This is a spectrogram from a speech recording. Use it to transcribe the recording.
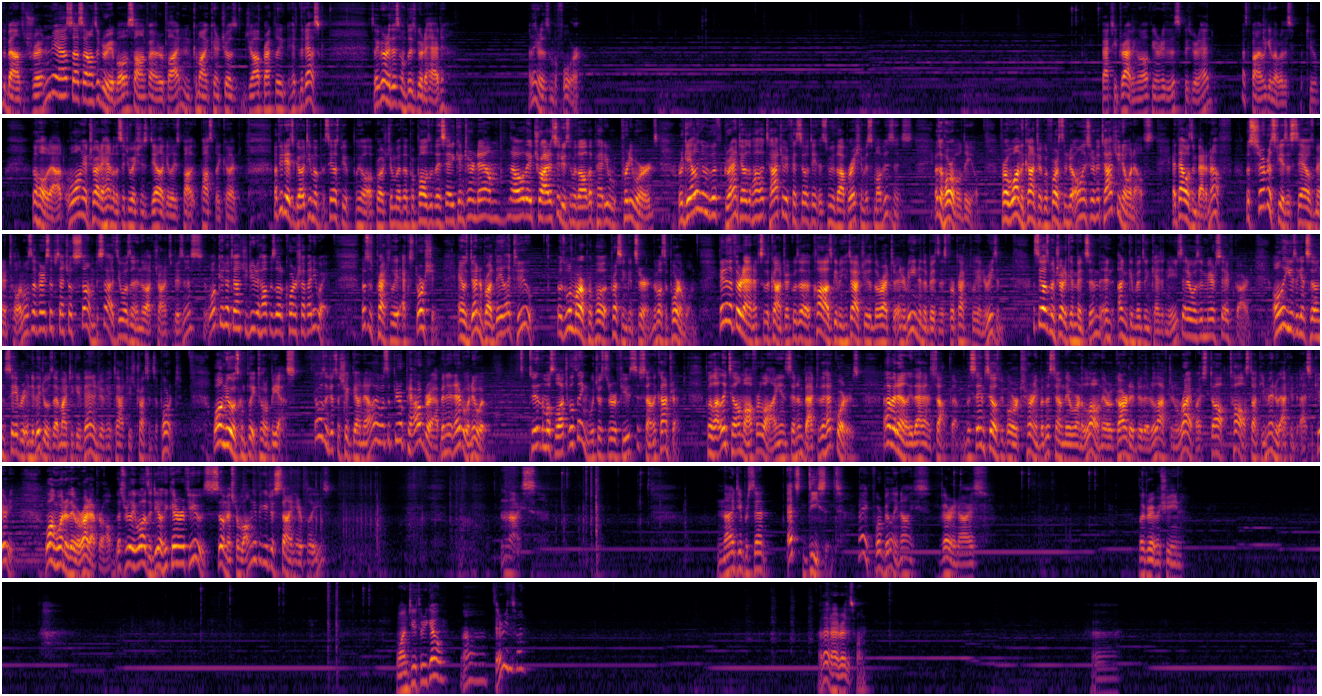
The balance was written. Yes, that sounds agreeable. Song finally replied, and Komai Kenicho's jaw practically hit the desk. So if you to this one, please go to head. I think I heard this one before. Backseat driving. Well, if you don't do this, please go ahead. That's fine, we can lower this too. The holdout. Wong had tried to handle the situation as delicately as po possibly could. A few days ago, a team of salespeople approached him with a proposal they said he can turn down. No, they tried to seduce him with all the petty, pretty words, regaling him with grand tales of how Hitachi would facilitate the smooth operation of his small business. It was a horrible deal. For one, the contract would force him to only serve Hitachi, no one else. And that wasn't bad enough. The service fee as a salesman had told him was a very substantial sum. Besides, he wasn't in the electronics business. What could Hitachi do to help his little corner shop anyway? This was practically extortion, and it was done in broad daylight too. There was one more pressing concern, the most important one. Hidden in the third annex of the contract was a clause giving Hitachi the right to intervene in the business for practically any reason. The salesman tried to convince him, in unconvincing Cantonese, that it was a mere safeguard, only used against unsavory individuals that might take advantage of Hitachi's trust and support. Wong knew it was complete total BS. It wasn't just a shakedown now, it was a pure power grab, and everyone knew it. So he did the most logical thing, which was to refuse to sign the contract, politely tell him off for lying and send him back to the headquarters. Evidently, that hadn't stopped them. The same salespeople were returning, but this time they weren't alone. They were guarded to their left and right by tall, stocky men who acted as security. Wong wondered they were right after all. This really was a deal he couldn't refuse. So, Mr. Wong, if you could just sign here, please. Nice. 19%. That's decent. Hey, 4 billion. Nice. Very nice. The Great Machine. One, two, three, go. Uh, did I read this one? I thought I read this one. Uh,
